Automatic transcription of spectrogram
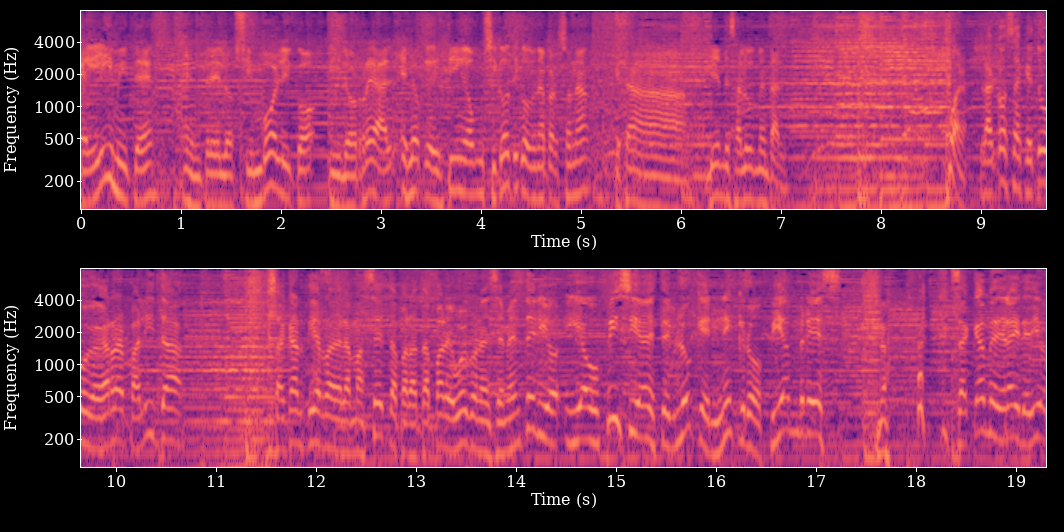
el límite entre lo simbólico y lo real es lo que distingue a un psicótico de una persona que está bien de salud mental. Bueno, la cosa es que tuvo que agarrar palita, sacar tierra de la maceta para tapar el hueco en el cementerio y auspicia este bloque necrofiambres. No, sacame del aire, Dios.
